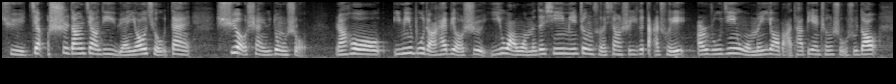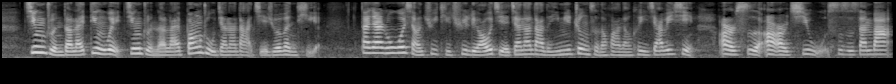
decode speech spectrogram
去降适当降低语言要求，但需要善于动手。然后，移民部长还表示，以往我们的新移民政策像是一个大锤，而如今我们要把它变成手术刀，精准的来定位，精准的来帮助加拿大解决问题。大家如果想具体去了解加拿大的移民政策的话呢，可以加微信二四二二七五四四三八，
